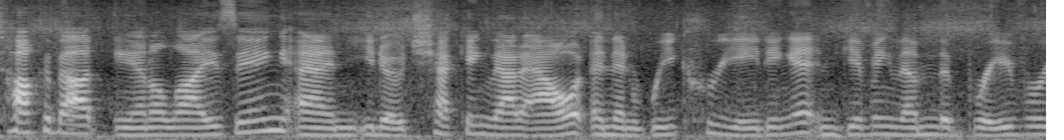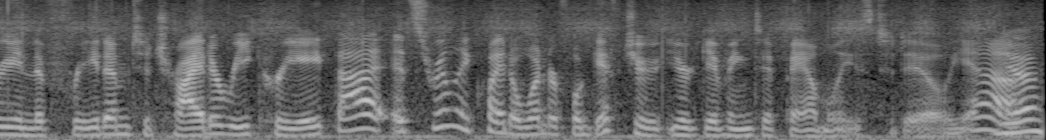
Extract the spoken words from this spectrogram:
talk about analyzing and you know checking that out and then recreating it and giving them the bravery and the freedom to try to recreate that. It's really quite a wonderful gift you're, you're giving to families to do. Yeah, Yeah.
